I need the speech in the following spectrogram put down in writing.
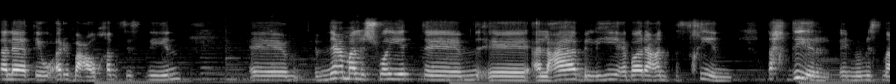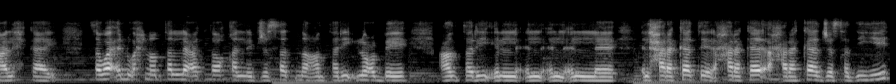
ثلاثة وأربعة وخمس سنين. بنعمل شوية ألعاب اللي هي عبارة عن تسخين تحضير إنه نسمع الحكاية. سواء إنه إحنا نطلع الطاقة اللي بجسدنا عن طريق لعبة عن طريق ال ال ال الحركات حركات حركات جسدية.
